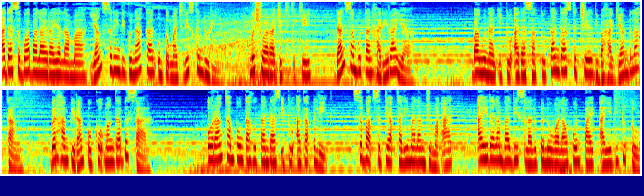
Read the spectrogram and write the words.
ada sebuah balai raya lama yang sering digunakan untuk majlis kenduri, mesyuarat jekik dan sambutan hari raya. Bangunan itu ada satu tandas kecil di bahagian belakang, berhampiran pokok mangga besar. Orang kampung tahu tandas itu agak pelik, sebab setiap kali malam Jumaat, air dalam baldi selalu penuh walaupun paip air ditutup.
